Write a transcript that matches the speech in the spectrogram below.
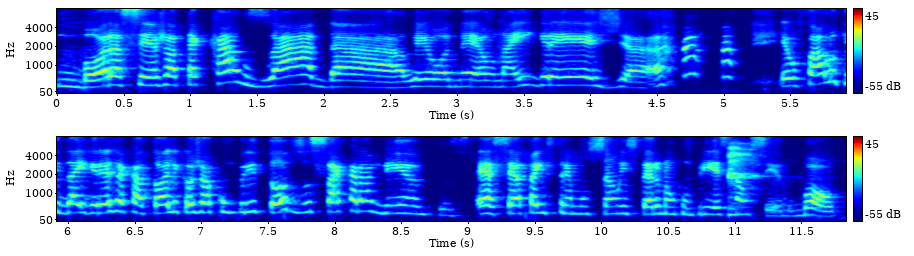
embora seja até casada, Leonel, na igreja. Eu falo que da Igreja Católica eu já cumpri todos os sacramentos, exceto a extremoção, e espero não cumprir esse tão cedo. Bom,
